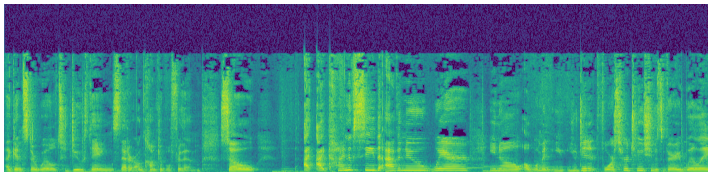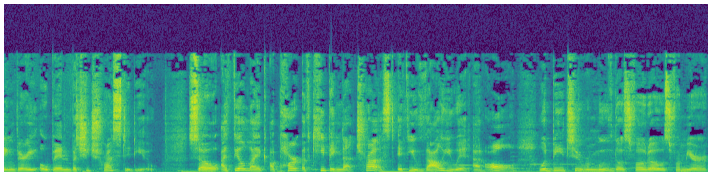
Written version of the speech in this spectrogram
against their will to do things that are uncomfortable for them. So I, I kind of see the avenue where, you know, a woman, you, you didn't force her to. She was very willing, very open, but she trusted you. So I feel like a part of keeping that trust, if you value it at all, would be to remove those photos from your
